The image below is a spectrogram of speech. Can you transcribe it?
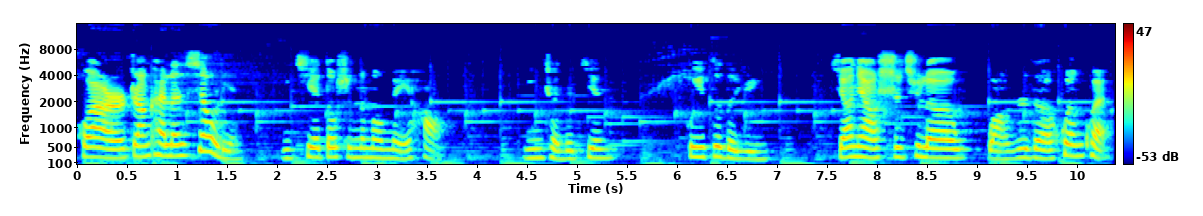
花儿张开了笑脸，一切都是那么美好。阴沉的天，灰色的云，小鸟失去了往日的欢快，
